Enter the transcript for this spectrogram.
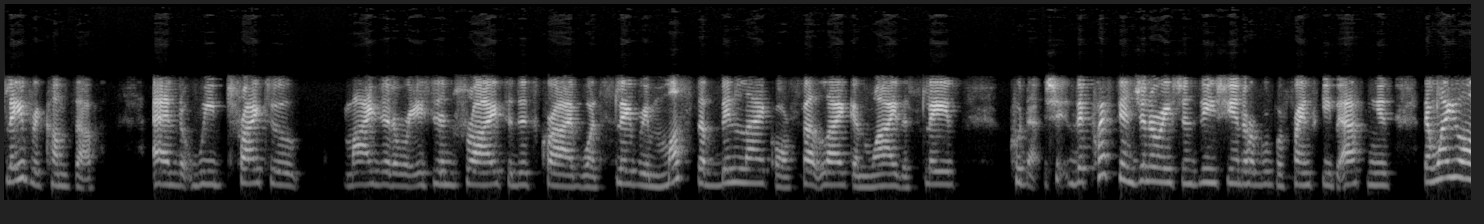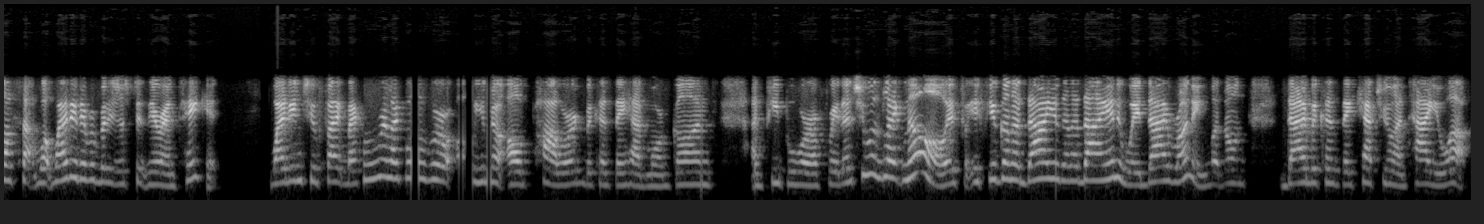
slavery comes up and we try to, my generation, try to describe what slavery must have been like or felt like and why the slaves could she, the question Generation Z, she and her group of friends keep asking is, then why you all why did everybody just sit there and take it? Why didn't you fight back? And we were like, well, we are you know outpowered because they had more guns and people were afraid. And she was like, no, if if you're gonna die, you're gonna die anyway. Die running, but don't die because they catch you and tie you up.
